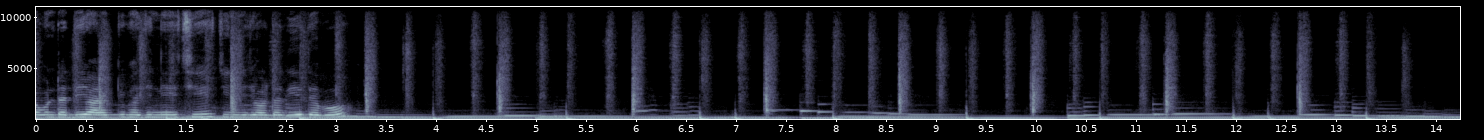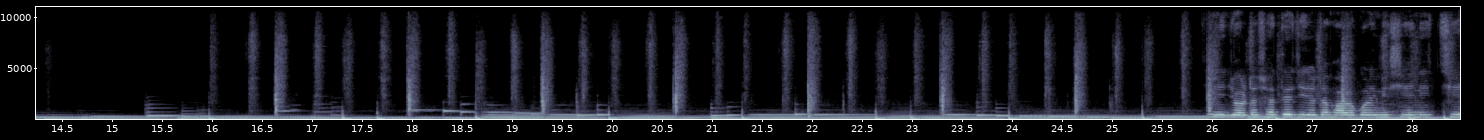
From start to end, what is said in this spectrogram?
লবণটা দিয়ে আরেকটু ভেজে নিয়েছি, চিনি জলটা দিয়ে দেব। জলটার সাথে জিরেটা ভালো করে মিশিয়ে নিচ্ছি।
